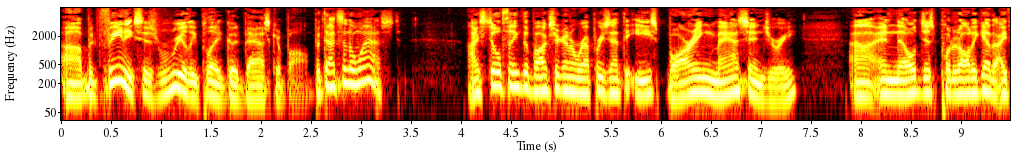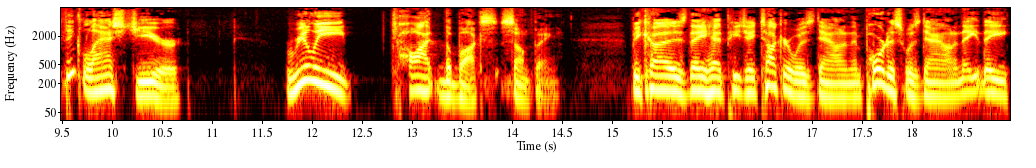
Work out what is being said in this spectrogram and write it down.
Uh, but Phoenix has really played good basketball. But that's in the West. I still think the Bucks are going to represent the East, barring mass injury, uh, and they'll just put it all together. I think last year really taught the Bucks something because they had PJ Tucker was down and then Portis was down and they they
